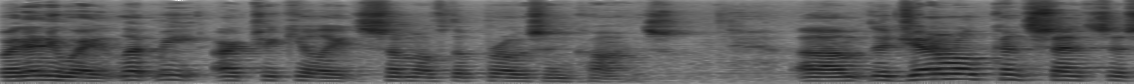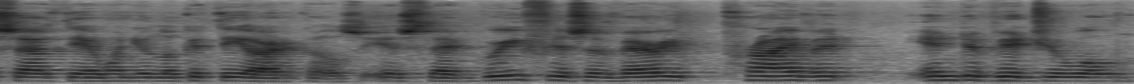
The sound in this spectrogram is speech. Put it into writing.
But anyway, let me articulate some of the pros and cons. Um, the general consensus out there when you look at the articles is that grief is a very private, individual,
